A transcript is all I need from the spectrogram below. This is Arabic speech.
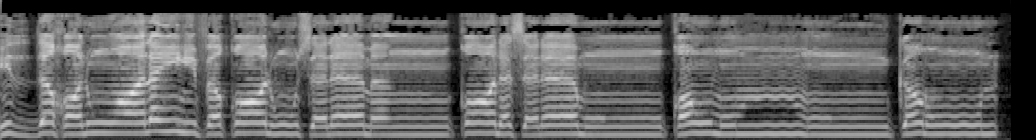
إذ دخلوا عليه فقالوا سلاما قال سلام قوم منكرون.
